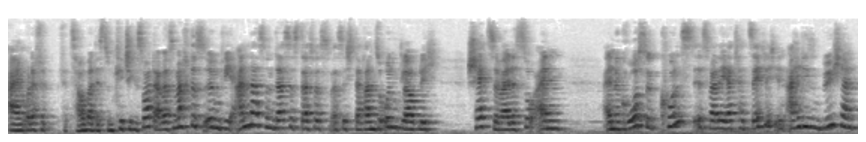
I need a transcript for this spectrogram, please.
einem oder ver verzaubert ist so ein kitschiges Wort, aber es macht es irgendwie anders und das ist das, was, was ich daran so unglaublich schätze, weil das so ein, eine große Kunst ist, weil er ja tatsächlich in all diesen Büchern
